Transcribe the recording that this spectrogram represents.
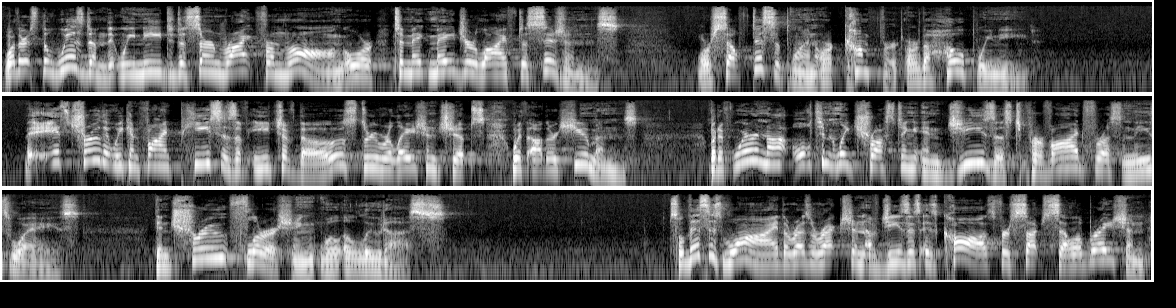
Whether it's the wisdom that we need to discern right from wrong, or to make major life decisions, or self discipline, or comfort, or the hope we need. It's true that we can find pieces of each of those through relationships with other humans. But if we're not ultimately trusting in Jesus to provide for us in these ways, then true flourishing will elude us. So, this is why the resurrection of Jesus is cause for such celebration.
